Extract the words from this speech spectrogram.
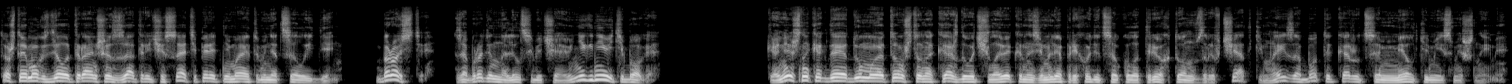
То, что я мог сделать раньше за три часа, теперь отнимает у меня целый день. Бросьте». Забродин налил себе чаю. «Не гневите Бога. Конечно, когда я думаю о том, что на каждого человека на Земле приходится около трех тонн взрывчатки, мои заботы кажутся мелкими и смешными.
